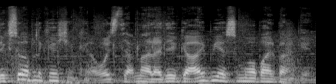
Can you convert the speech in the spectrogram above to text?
degso ablicathonka oo isticmaal adeega i b s mobile banking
